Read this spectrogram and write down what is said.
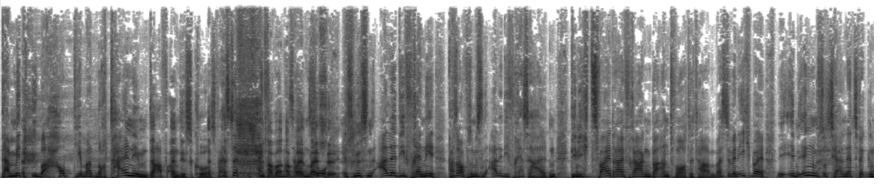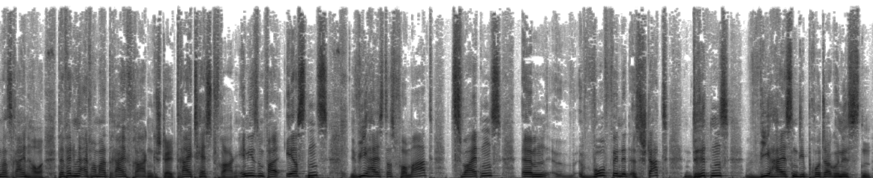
damit überhaupt jemand noch teilnehmen darf am Diskurs. Weißt du? Einfach aber, mal sagen, aber, so, du, es müssen alle die Fresse, nee, pass auf, es müssen alle die Fresse halten, die nicht zwei, drei Fragen beantwortet haben. Weißt du, wenn ich bei in irgendeinem sozialen Netzwerk irgendwas reinhaue, dann werden mir einfach mal drei Fragen gestellt, drei Testfragen. In diesem Fall erstens, wie heißt das Format? Zweitens, ähm, wo findet es statt? Drittens, wie heißen die Protagonisten?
